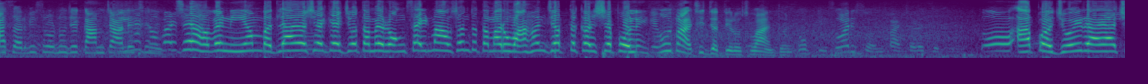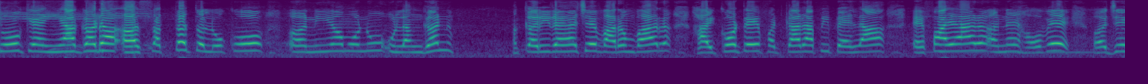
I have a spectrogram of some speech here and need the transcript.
આ સર્વિસ રોડનું જે કામ ચાલે છે ખબર છે હવે નિયમ બદલાયો છે કે જો તમે રોંગ સાઈડમાં આવશો ને તો તમારું વાહન જપ્ત કરશે પોલીસ. હું પાછી જ જતી રહું છું વાંધો ઓકે સોરી સોરી પાછળ જ. તો આપ જોઈ રહ્યા છો કે અહીંયા આગળ સતત લોકો નિયમોનું ઉલ્લંઘન કરી રહ્યા છે. વારંવાર હાઈકોર્ટે ફટકાર આપી પહેલાં એફઆઈઆર અને હવે જે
